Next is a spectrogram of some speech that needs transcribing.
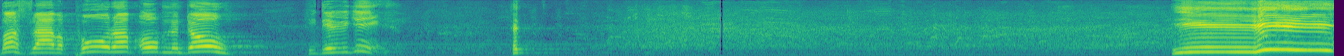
Bus driver pulled up, opened the door. He did it again. Yeah.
